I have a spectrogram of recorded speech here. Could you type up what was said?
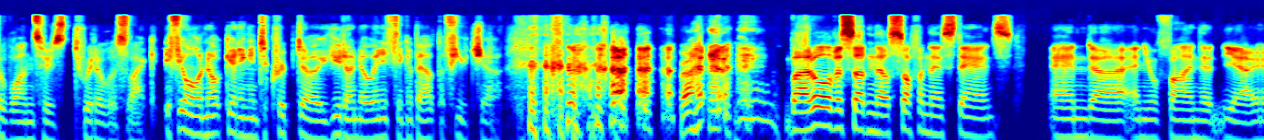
the ones whose Twitter was like, if you're not getting into crypto, you don't know anything about the future. right? But all of a sudden they'll soften their stance and uh, and you'll find that, you know,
